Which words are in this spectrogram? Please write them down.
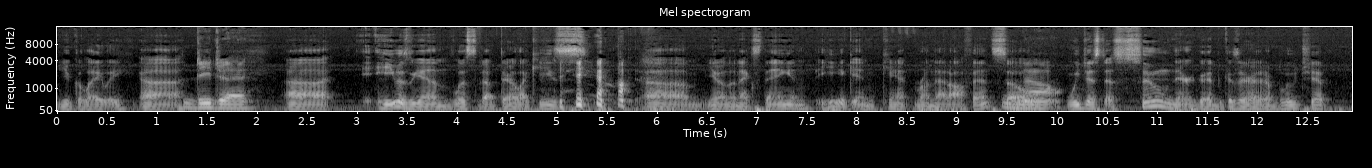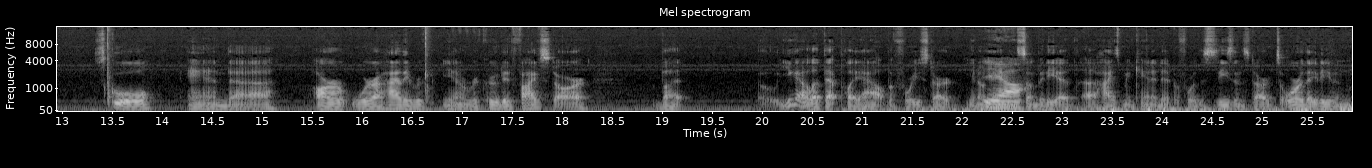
ukulele. Uh, DJ. uh, he was again listed up there like he's, Yeah. um, you know, the next thing, and he again can't run that offense. So No. we just assume they're good because they're at a blue chip school and uh, are we're a highly rec- you know recruited five star, but you got to let that play out before you start you know Yeah. naming somebody a, a Heisman candidate before the season starts, or they've even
